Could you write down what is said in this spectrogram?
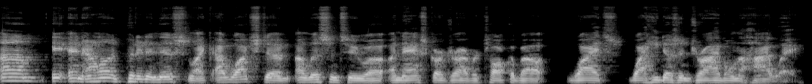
um, and I want to put it in this: like I watched, uh, I listened to a, a NASCAR driver talk about why it's why he doesn't drive on the highway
